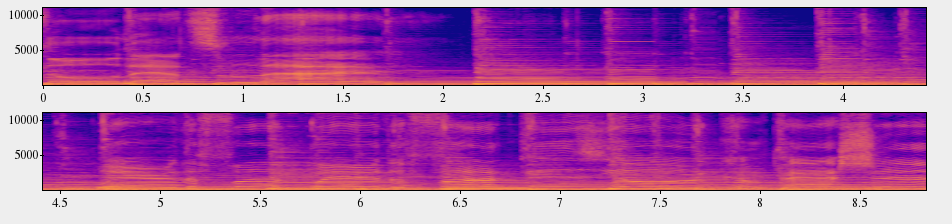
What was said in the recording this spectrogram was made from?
know that's a lie. Where the fuck, where the fuck is your compassion?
